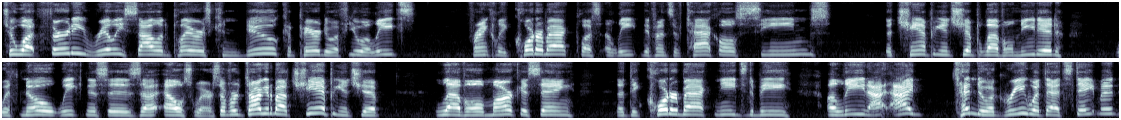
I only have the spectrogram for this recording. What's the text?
to what 30 really solid players can do compared to a few elites. Frankly, quarterback plus elite defensive tackles seems the championship level needed with no weaknesses uh, elsewhere. So if we're talking about championship level, Mark is saying that the quarterback needs to be elite. I, I tend to agree with that statement.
